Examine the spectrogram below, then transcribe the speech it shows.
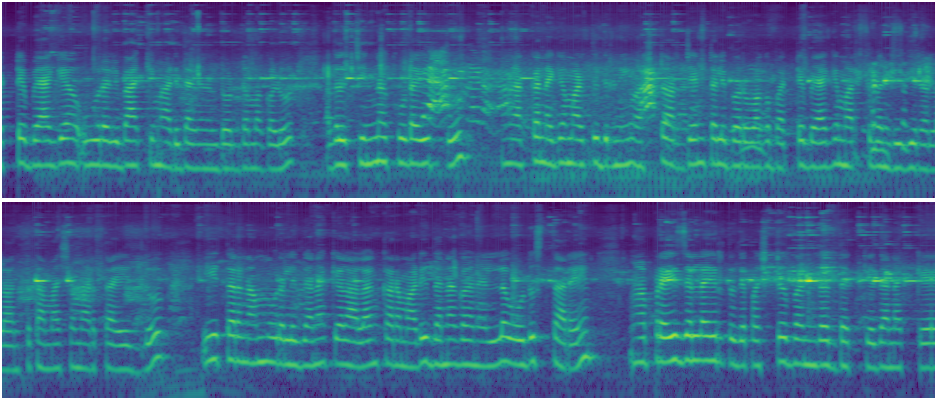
ಬಟ್ಟೆ ಬ್ಯಾಗೆ ಊರಲ್ಲಿ ಬಾಕಿ ಮಾಡಿದ್ದಾಳೆ ನನ್ನ ದೊಡ್ಡ ಮಗಳು. ಅದರಲ್ಲಿ ಚಿನ್ನ ಕೂಡ ಇತ್ತು. ಅಕ್ಕ ನಗೆ ಮಾಡ್ತಿದ್ರು, ನೀವು ಅಷ್ಟು ಅರ್ಜೆಂಟಲ್ಲಿ ಬರುವಾಗ ಬಟ್ಟೆ ಬ್ಯಾಗೆ ಮರೆತು ಬಂದಿದ್ದೀರಲ್ಲ ಅಂತ ತಮಾಷೆ ಮಾಡ್ತಾ ಇದ್ಲು. ಈ ಥರ ನಮ್ಮೂರಲ್ಲಿ ದನಕ್ಕೆಲ್ಲ ಅಲಂಕಾರ ಮಾಡಿ ದನಗಳನ್ನೆಲ್ಲ ಓಡಿಸ್ತಾರೆ. ಪ್ರೈಸ್ ಎಲ್ಲ ಇರ್ತದೆ. ಫಸ್ಟ್ ಬಂದದ್ದಕ್ಕೆ ದನಕ್ಕೆ.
